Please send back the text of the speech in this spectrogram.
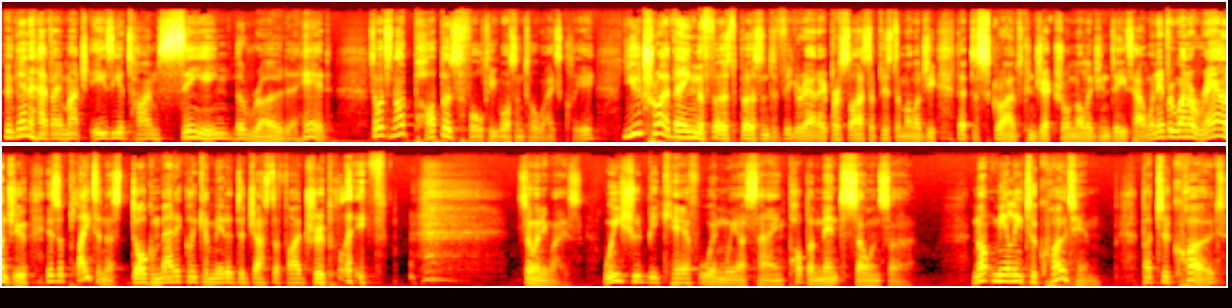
who then have a much easier time seeing the road ahead. So it's not Popper's fault he wasn't always clear. You try being the first person to figure out a precise epistemology that describes conjectural knowledge in detail when everyone around you is a Platonist dogmatically committed to justified true belief. so, anyways, we should be careful when we are saying Popper meant so and so. Not merely to quote him, but to quote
